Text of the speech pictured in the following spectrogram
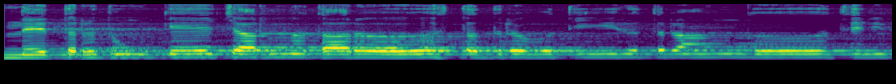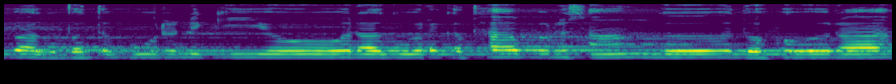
ਨੇਤਰ ਤੁੰਕੇ ਚਰਨ ਤਰ ਤਦਰਵ ਤੀਰਤ ਰੰਗ, ਸ੍ਰੀ ਭਗਵਤ ਪੂਰਨ ਕੀਓ ਰਗਵਰ ਕਥਾ ਪ੍ਰਸੰਗ, ਦੋਹਰਾ।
